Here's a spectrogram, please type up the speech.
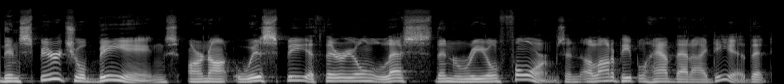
then spiritual beings are not wispy, ethereal, less than real forms. And a lot of people have that idea that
